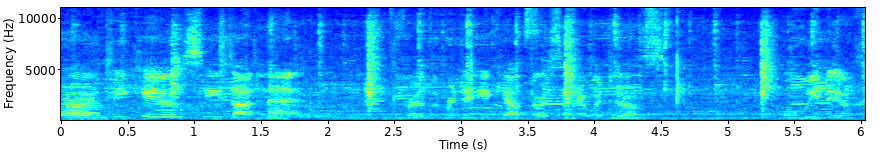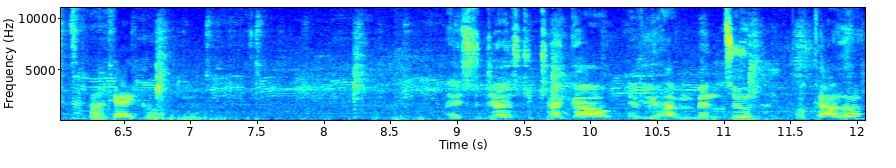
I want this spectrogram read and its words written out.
Uh, VKOC.net for the Virginia Key Outdoor Center, which Yeah. is what we do. Okay, cool. I suggest you check out if you haven't been to Ocala.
